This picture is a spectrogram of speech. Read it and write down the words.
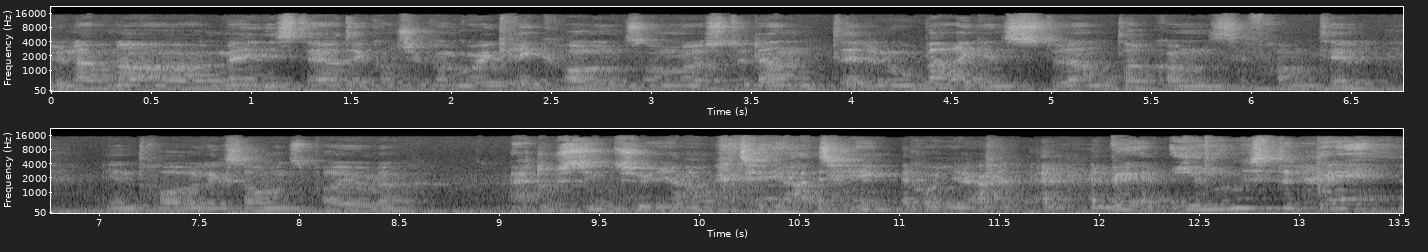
Du nævner meg i sted at jeg kanskje kan gå i Grieghallen som student. Er det noget Bergens studenter kan se frem til i en travel eksamensperiode? Er du sindssyg? Jeg har, jeg har tænkt på jer hver eneste dag.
